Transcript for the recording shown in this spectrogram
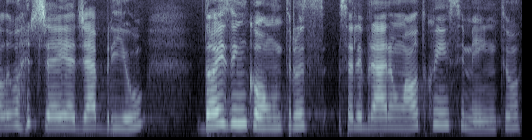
lua cheia de abril, dois encontros celebraram o autoconhecimento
